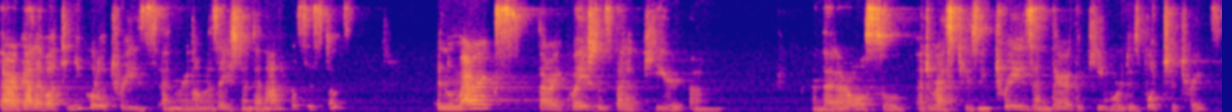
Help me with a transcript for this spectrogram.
there are Gallavotti-Nicolò trees and renormalization and dynamical systems. In numerics, there are equations that appear um, and that are also addressed using trees, and there the keyword is butcher trees.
